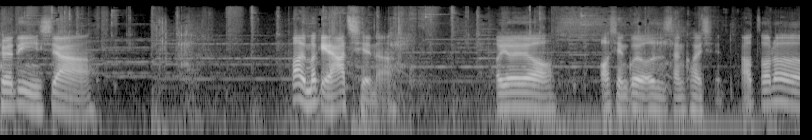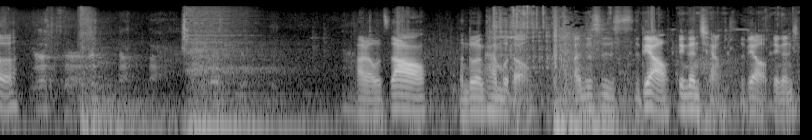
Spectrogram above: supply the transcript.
确定一下，到底有没有给他钱呢？哦有有有，保险柜有二十三块钱，好走了。好了，我知道很多人看不懂，反正就是死掉变更强，死掉变更强。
